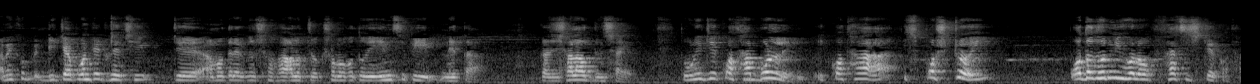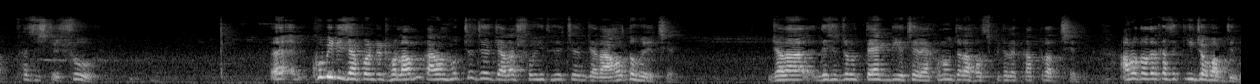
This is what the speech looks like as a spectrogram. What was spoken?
আমি খুব ডিসঅ্যাপয়েন্টেড হয়েছি যে আমাদের একজন সহ আলোচক, সম্ভবত এনসিপি নেতা, কাজী সালাউদ্দিন সাহেব। তো উনি যে কথা বললেন, এই কথা স্পষ্টই পদধ্বনি হলো ফ্যাসিস্টের কথা ফ্যাসিস্টের সুর। খুবই ডিসঅ্যাপয়েন্টেড হলাম, কারণ হচ্ছে যে যারা শহীদ হয়েছেন, যারা আহত হয়েছেন, যারা দেশের জন্য ত্যাগ দিয়েছেন, এখনও যারা হসপিটালে কাতরাচ্ছেন, আমরা তাদের কাছে কি জবাব দিব?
